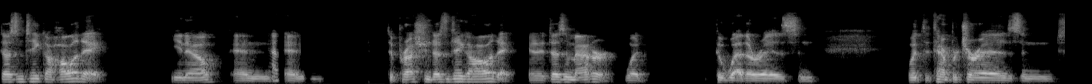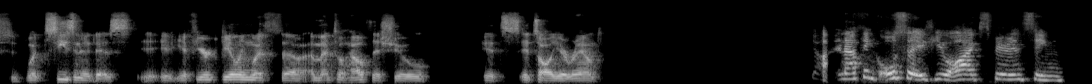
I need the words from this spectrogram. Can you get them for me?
doesn't take a holiday you know? And and depression doesn't take a holiday and it doesn't matter what the weather is and what the temperature is and what season it is. If you're dealing with uh, a mental health issue it's it's all year round. Yeah, and I think also if you are experiencing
